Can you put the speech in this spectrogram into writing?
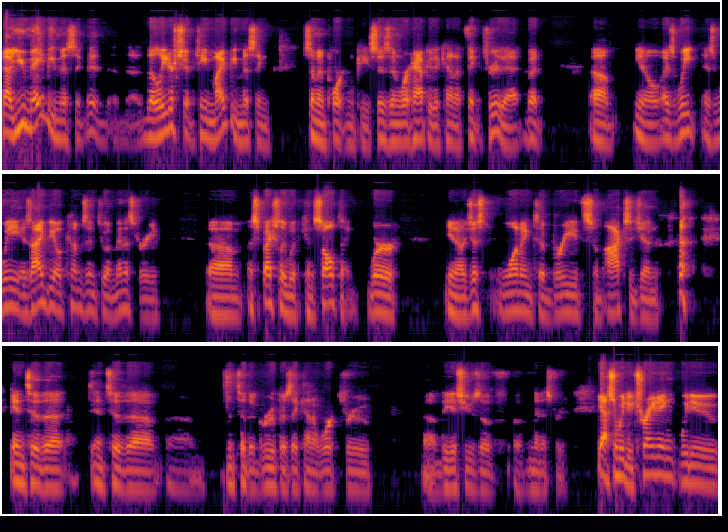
now you may be missing, eh, the leadership team might be missing some important pieces, and we're happy to kind of think through that. But um, you know, as we as we as IBL comes into a ministry, um, especially with consulting, we're you know just wanting to breathe some oxygen into the into the um, into the group as they kind of work through uh, the issues of, of ministry. Yeah, so we do training, we do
